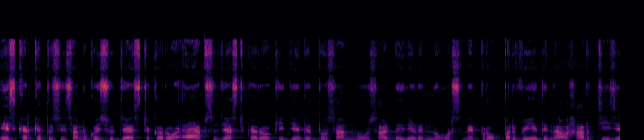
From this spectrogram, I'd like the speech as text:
ਇਸ ਕਰਕੇ ਤੁਸੀਂ ਸਾਨੂੰ ਕੋਈ ਸੁਜੈਸਟ ਕਰੋ ਐਪ ਸੁਜੈਸਟ ਕਰੋ ਕਿ ਜਿਹਦੇ ਤੋਂ ਸਾਨੂੰ ਸਾਡੇ ਜਿਹੜੇ ਨੋਟਸ ਨੇ ਪ੍ਰੋਪਰ ਵੇ ਦੇ ਨਾਲ ਹਰ ਚੀਜ਼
